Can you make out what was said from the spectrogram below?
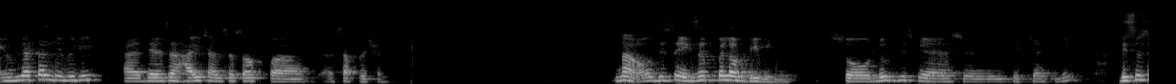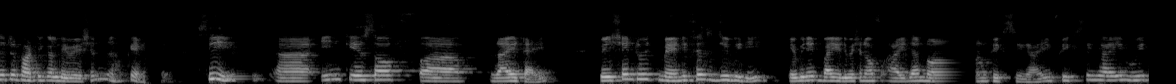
unilateral DVD there is a high chances of suppression now, this is an example of DVD. So look this uh, picture actually. Dissociative vertical deviation. Okay. See, uh, in case of uh, right eye, patient with manifest DVD evident by elevation of either non-fixing eye, fixing eye with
